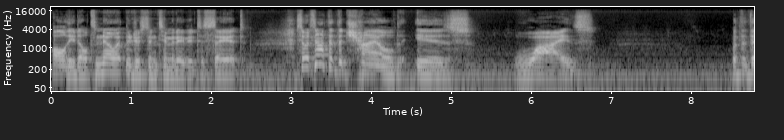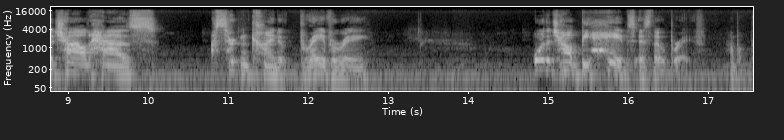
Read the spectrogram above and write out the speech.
All the adults know it, they're just intimidated to say it. So it's not that the child is wise, but that the child has a certain kind of bravery, or the child behaves as though brave. How about that?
